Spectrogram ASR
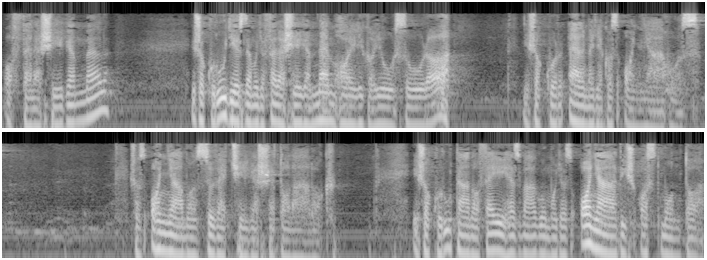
a feleségemmel, és akkor úgy érzem, hogy a feleségem nem hajlik a jó szóra, és akkor elmegyek az anyjához. És az anyjában szövetségesre találok. És akkor utána a fejéhez vágom, hogy az anyád is azt mondta,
